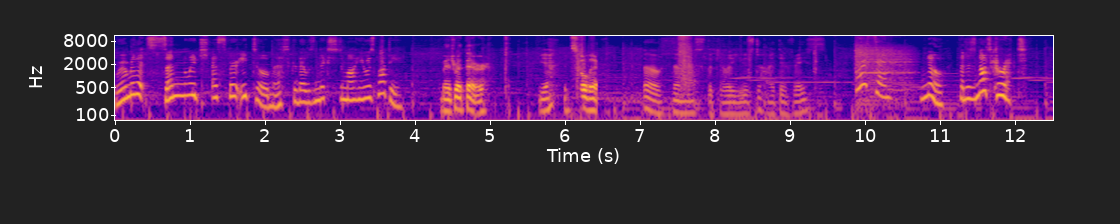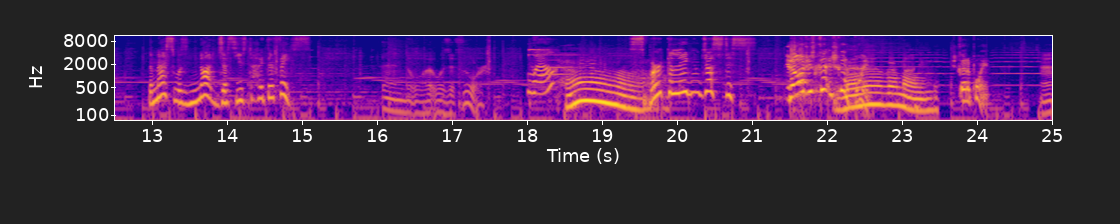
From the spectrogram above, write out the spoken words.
Remember that Sun Witch Esperito mask that was next to Mahiru's body? Man, it's right there. Yeah. It's still there. Oh, the mask the killer used to hide their face? Listen. No, that is not correct. The mask was not just used to hide their face. Then what was it for? Well, Oh, Sparkling justice. You know, she's got, she's got a point. never mind. She's got a point. Huh?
